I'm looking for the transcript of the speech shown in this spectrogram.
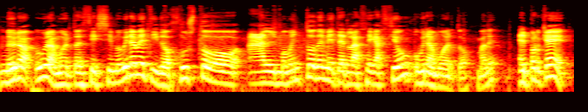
me hubiera, muerto Es decir, si me hubiera metido justo al momento de meter la cegación Hubiera muerto, ¿vale? ¿El por qué?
